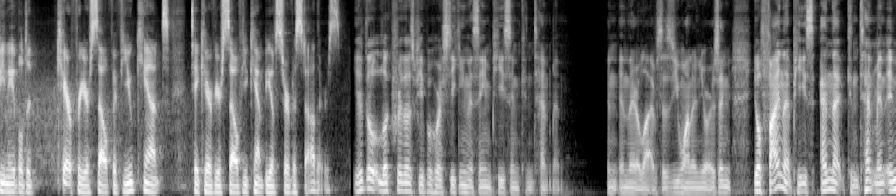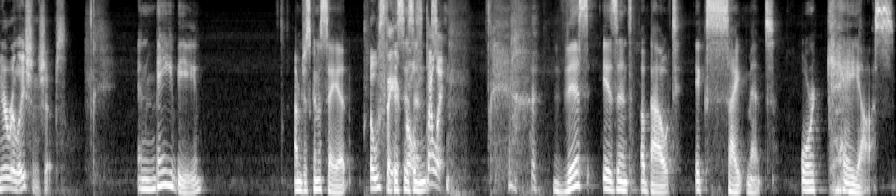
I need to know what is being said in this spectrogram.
being able to care for yourself? If you can't take care of yourself, you can't be of service to others. you have to look for those people who are seeking the same peace and contentment in, in their lives as you want in yours. And you'll find that peace and that contentment in your relationships. And maybe, I'm just going to say it, oh say This it girl, isn't- spell it. This isn't about excitement or chaos.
